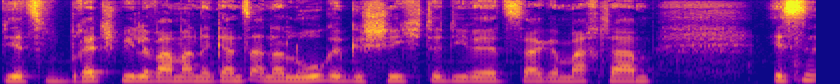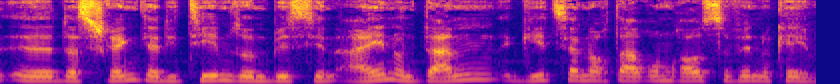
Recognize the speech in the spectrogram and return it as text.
jetzt Brettspiele war mal eine ganz analoge Geschichte, die wir jetzt da gemacht haben. Ist, äh, das schränkt ja die Themen so ein bisschen ein und dann geht's ja noch darum rauszufinden, okay,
